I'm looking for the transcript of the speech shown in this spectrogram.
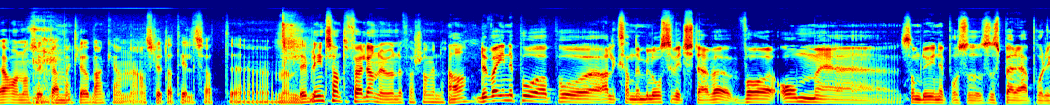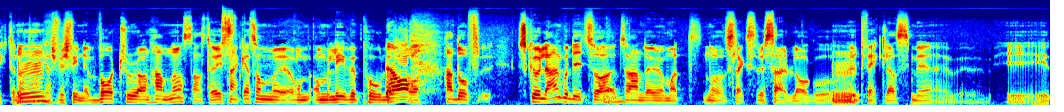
har någon superettan-klubb han kan ansluta till. Så att, eh, men det blir intressant att följa nu under försäsongen. Ja, du var inne på, på Alexander Milosevic där. Vad, om, eh, som du är inne på, så, så spärrar jag på rykten att mm. han kanske försvinner. Var tror du han hamnar någonstans? Det har ju snackats om, om, om Liverpool. Ja. Och han då, skulle han gå dit så, så handlar det om att något slags reservlag och mm. utvecklas med, i, i,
